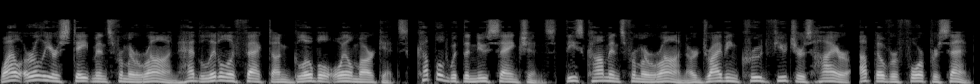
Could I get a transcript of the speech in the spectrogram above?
While earlier statements from Iran had little effect on global oil markets, coupled with the new sanctions, these comments from Iran are driving crude futures higher, up over 4%.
